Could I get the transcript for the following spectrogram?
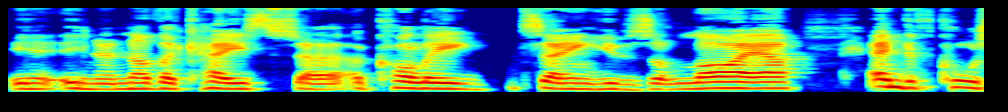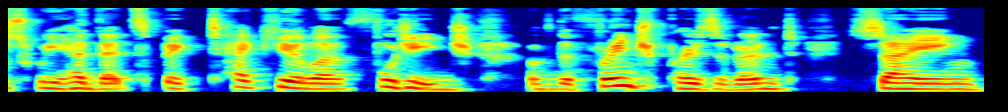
In another case, uh, a colleague saying he was a liar. And of course, we had that spectacular footage of the French president saying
